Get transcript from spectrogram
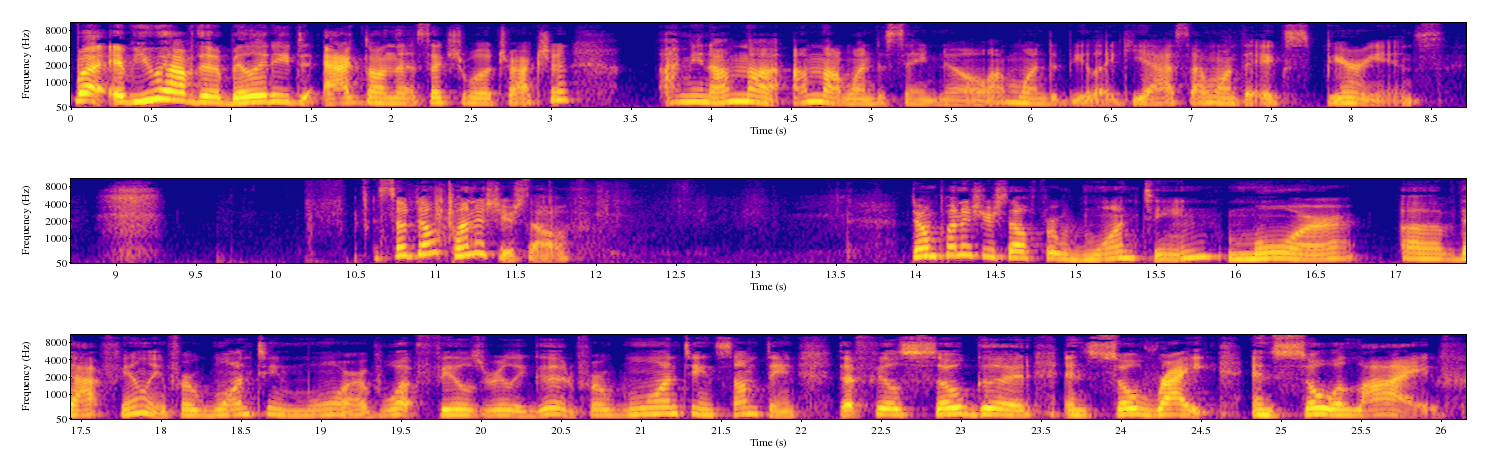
But if you have the ability to act on that sexual attraction, I mean, I'm not I'm not one to say no. I'm one to be like, yes, I want the experience. So don't punish yourself. Don't punish yourself for wanting more of that feeling, for wanting more of what feels really good, for wanting something that feels so good and so right and so alive.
